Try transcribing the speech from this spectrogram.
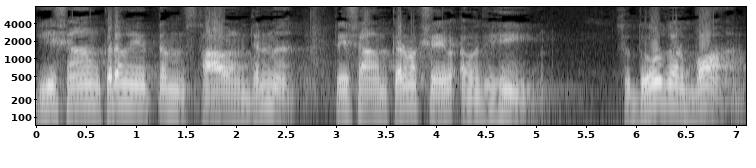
ये शाम कर्म युक्तम स्थावरम जन्म तेषाम कर्मक्षय अवधि So those are born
